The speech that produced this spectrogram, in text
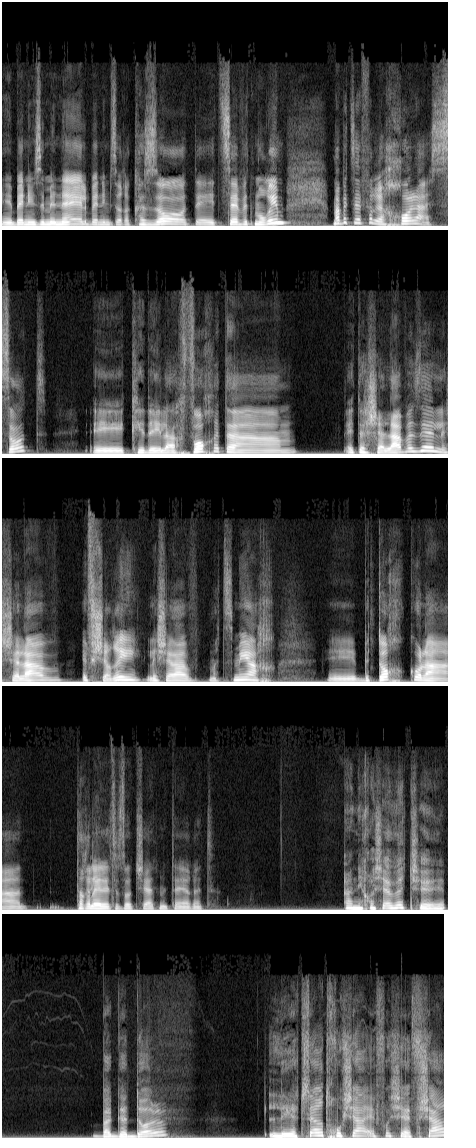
אה, בין אם זה מנהל, בין אם זה רכזות, אה, צוות מורים, מה בית ספר יכול לעשות אה, כדי להפוך את, ה, את השלב הזה לשלב אפשרי, לשלב מצמיח, אה, בתוך כל הטרללת הזאת שאת מתארת? אני חושבת שבגדול, לייצר תחושה איפה שאפשר,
